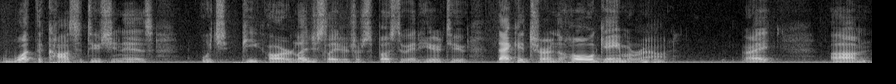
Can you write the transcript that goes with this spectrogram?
what the Constitution is, which our legislators are supposed to adhere to, that could turn the whole game mm-hmm. around, mm-hmm. right? Um,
